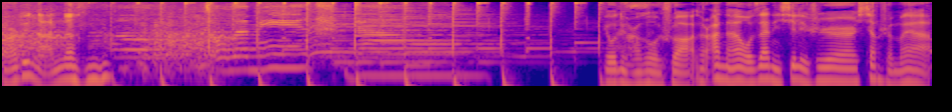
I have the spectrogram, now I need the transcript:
反而对男的。有女孩跟我说啊，她说阿南，我在你心里是像什么呀？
